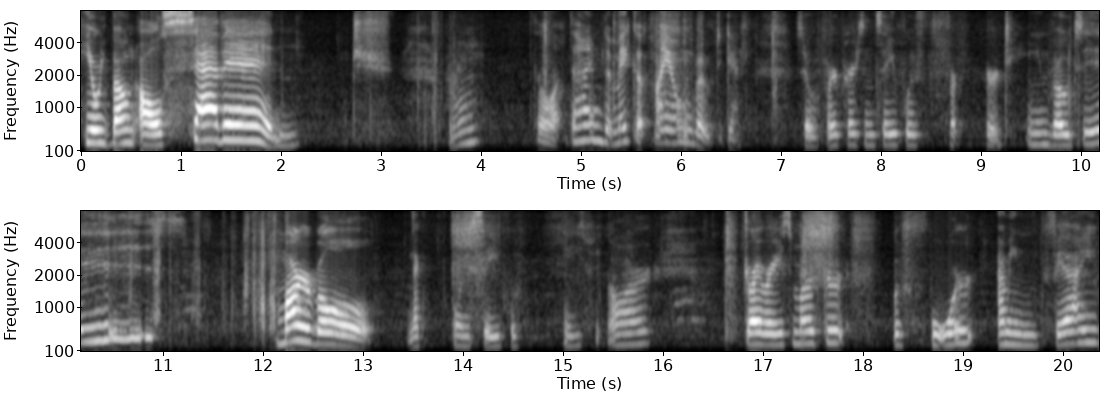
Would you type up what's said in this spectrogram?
Here we bone all seven. Time to make up my own vote again. So first person safe with 13 votes is Marble. Next one safe with ACR. Dry erase marker with four. I mean five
